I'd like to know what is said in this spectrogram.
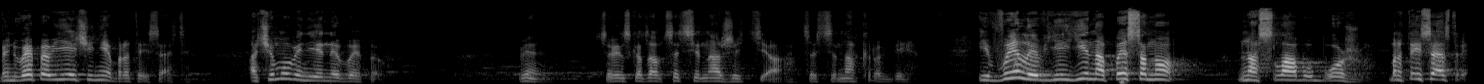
Він випив її чи ні, брати і сестри? А чому він її не випив? Він, це він сказав, це ціна життя, це ціна крові. І вилив її написано на славу Божу. Брати і сестри.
